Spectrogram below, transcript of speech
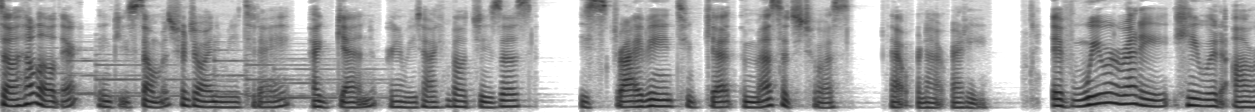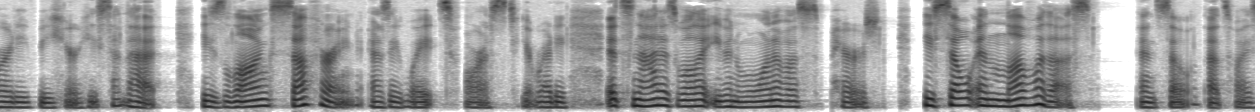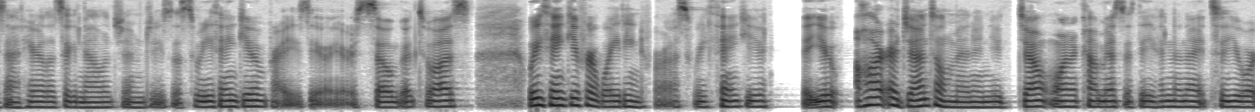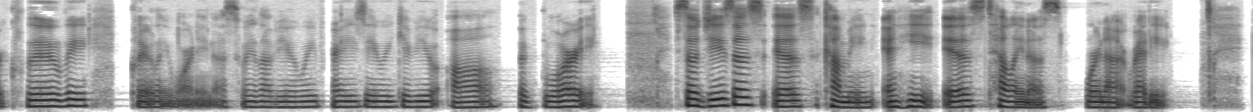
So, hello there. Thank you so much for joining me today. Again, we're going to be talking about Jesus. He's striving to get the message to us that we're not ready. If we were ready, he would already be here. He said that. He's long suffering as he waits for us to get ready. It's not as well that even one of us perish. He's so in love with us and so that's why he's not here. Let's acknowledge him, Jesus. We thank you and praise you. You're so good to us. We thank you for waiting for us. We thank you that you are a gentleman and you don't want to come as a thief in the night. So you are clearly, clearly warning us. We love you. We praise you. We give you all the glory. So Jesus is coming and he is telling us we're not ready.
